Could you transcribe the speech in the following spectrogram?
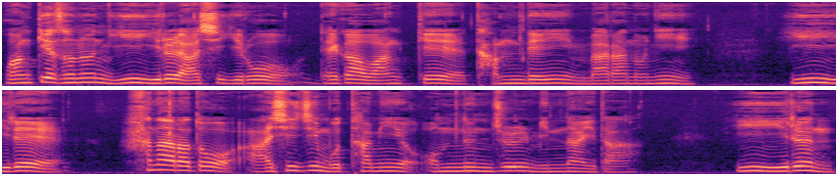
왕께서는 이 일을 아시기로 내가 왕께 담대히 말하노니 이 일에 하나라도 아시지 못함이 없는 줄 믿나이다. 이 일은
